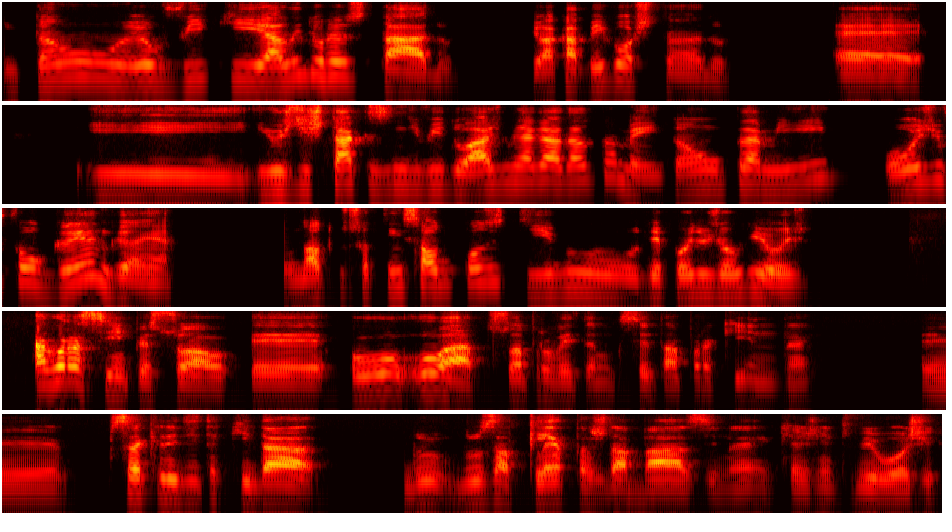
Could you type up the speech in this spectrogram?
Então eu vi que, além do resultado, eu acabei gostando, é, e, e, os destaques individuais me agradaram também. Então, para mim, hoje foi o ganha-ganha. O Náutico só tem saldo positivo depois do jogo de hoje. Agora sim, pessoal, é, o, o Atos, aproveitando que você está por aqui, né? É, você acredita que da, do, dos atletas da base, né, que a gente viu hoje,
